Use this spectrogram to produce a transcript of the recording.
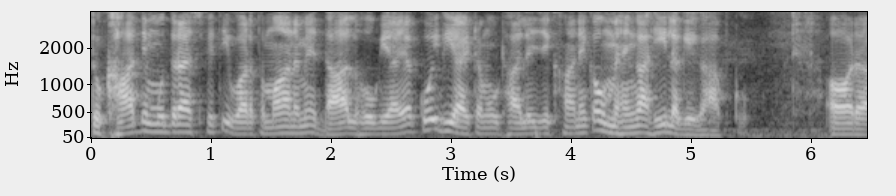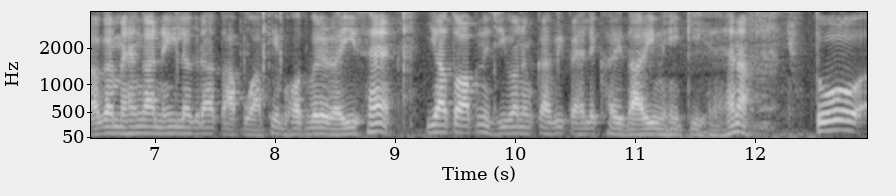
तो खाद्य मुद्रास्फीति वर्तमान में दाल हो गया या कोई भी आइटम उठा लीजिए खाने का, वो महँगा ही लगेगा आपको। और अगर महँगा नहीं लग रहा तो आप वाकई बहुत बड़े रईस हैं, या तो आपने जीवन में कभी पहले ख़रीदारी नहीं की है है ना? तो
